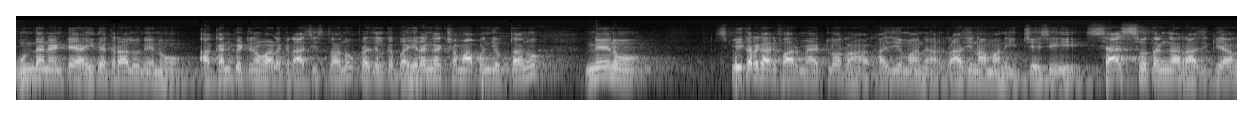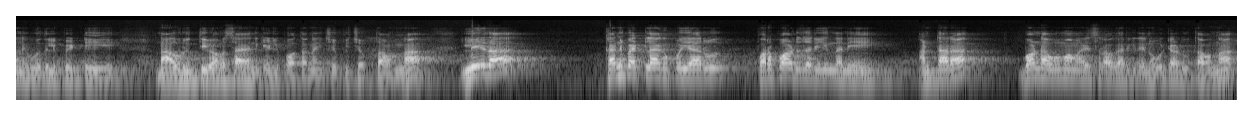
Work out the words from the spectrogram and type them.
ఉందని అంటే ఐదు ఎకరాలు నేను ఆ కనిపెట్టిన వాళ్ళకి రాసిస్తాను. ప్రజలకు బహిరంగ క్షమాపణ చెప్తాను. నేను స్పీకర్ గారి ఫార్మాట్లో నా రాజీనామా రాజీనామాని ఇచ్చేసి శాశ్వతంగా రాజకీయాలని వదిలిపెట్టి నా వృత్తి వ్యవసాయానికి వెళ్ళిపోతానని చెప్పి చెప్తా ఉన్నా. లేదా కనిపెట్టలేకపోయారు పొరపాటు జరిగిందని అంటారా? బోండా ఉమామహేశ్వరరావు గారికి నేను ఒకటి అడుగుతా ఉన్నా.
